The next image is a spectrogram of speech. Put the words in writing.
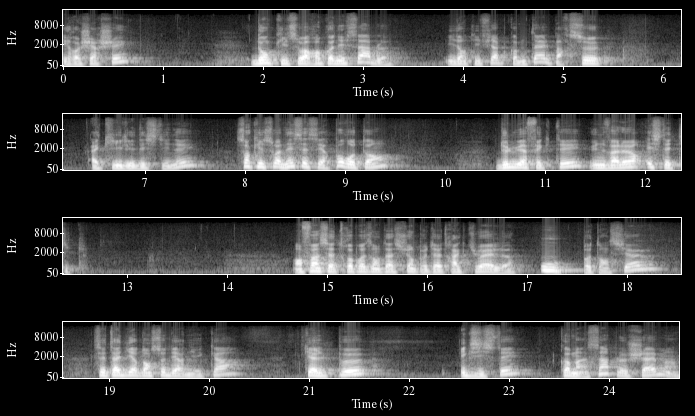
et recherché, donc qu'il soit reconnaissable, identifiable comme tel par ceux à qui il est destiné, sans qu'il soit nécessaire pour autant de lui affecter une valeur esthétique. Enfin, cette représentation peut être actuelle ou potentielle, c'est-à-dire dans ce dernier cas, qu'elle peut exister comme un simple schème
